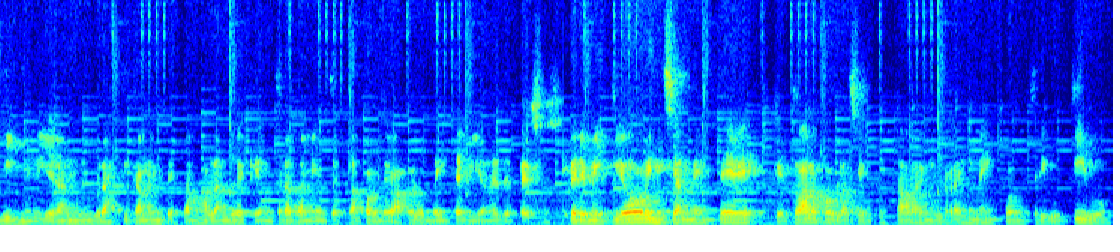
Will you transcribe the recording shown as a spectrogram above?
disminuyeran drásticamente. Estamos hablando de que un tratamiento está por debajo de los 20 millones de pesos. Permitió inicialmente que toda la población que estaba en el régimen contributivo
